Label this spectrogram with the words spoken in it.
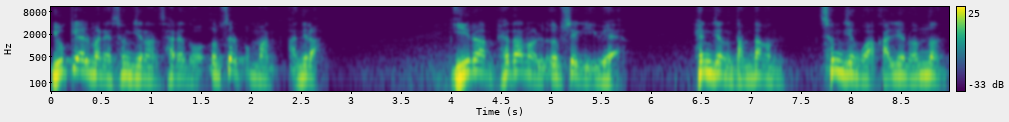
6개월 만에 승진한 사례도 없을 뿐만 아니라 이러한 폐단을 없애기 위해 행정 담당은 승진과 관련 없는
